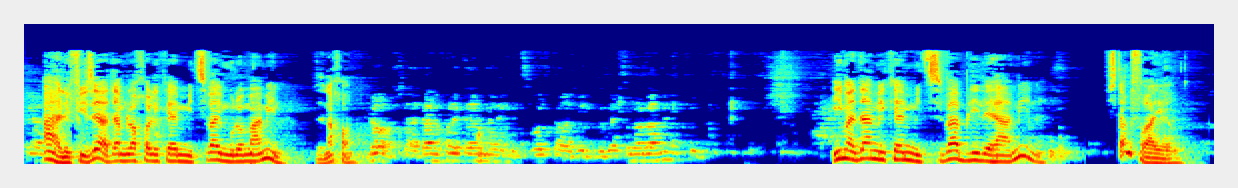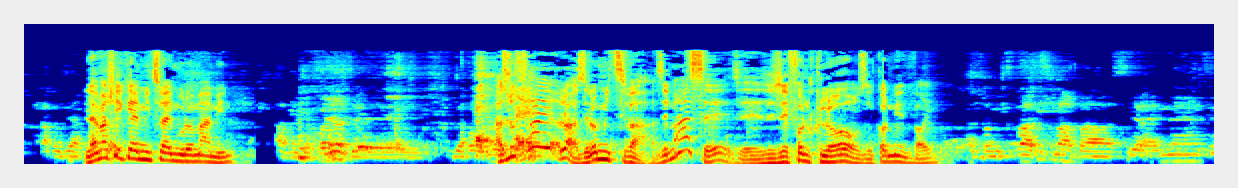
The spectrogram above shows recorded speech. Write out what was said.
כאילו אה, לפי זה אדם לא יכול לקיים מצווה אם הוא לא מאמין. זה נכון. לא, שאדם יכול לקיים אה, מצוות כרגיל, ובעצם לא להאמין, כאילו. אם אדם יקיים מצווה בלי להאמין, סתם פראייר. למה שיקיים מצווה אם הוא לא מאמין? אז הוא פראייר. לא, זה לא מצווה, זה מעשה, זה, פולקלור, זה כל מיני דברים. אז במצווה עצמה, בעשייה אין אה, זה?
